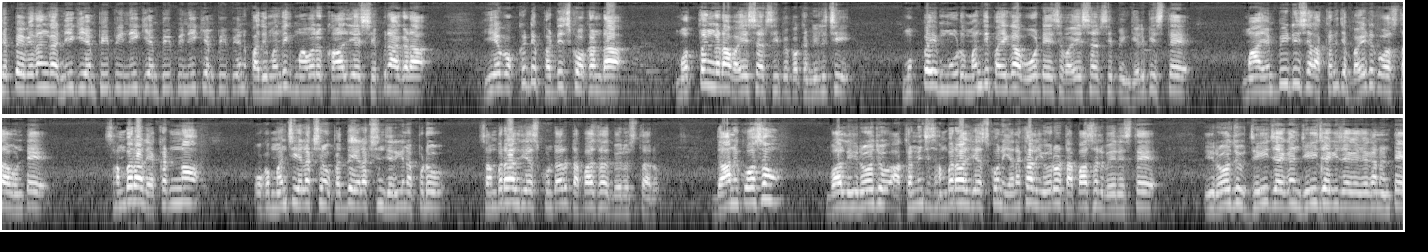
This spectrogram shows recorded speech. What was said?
చెప్పే విధంగా నీకు ఎంపీపీ నీకు ఎంపీపీ నీకు ఎంపీపీ అని పది మందికి మా వాళ్ళు కాల్ చేసి చెప్పినా కూడా ఏ ఒక్కటి పట్టించుకోకుండా మొత్తం కూడా వైఎస్ఆర్సీపీ పక్క నిలిచి ముప్పై మూడు మంది పైగా ఓటేసి వైఎస్ఆర్సీపీని గెలిపిస్తే మా ఎంపీటీసీలు అక్కడి నుంచి బయటకు వస్తూ ఉంటే సంబరాలు ఎక్కడన్నా ఒక మంచి ఎలక్షన్ ఒక పెద్ద ఎలక్షన్ జరిగినప్పుడు సంబరాలు చేసుకుంటారు టపాసాలు పేరుస్తారు దానికోసం వాళ్ళు ఈరోజు అక్కడి నుంచి సంబరాలు చేసుకొని వెనకాల ఎవరో టపాసాలు పేలిస్తే ఈరోజు జై జగన్ జై జగ జగ జగన్ అంటే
